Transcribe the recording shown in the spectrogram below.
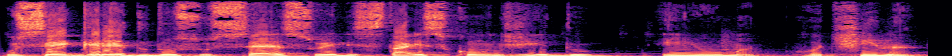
o segredo do sucesso ele está escondido em uma rotina.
